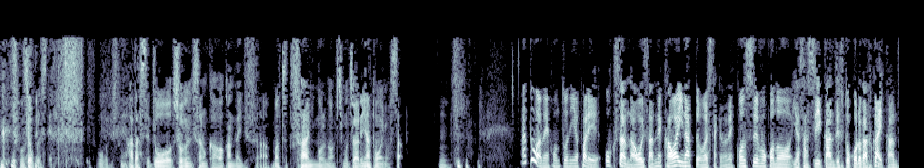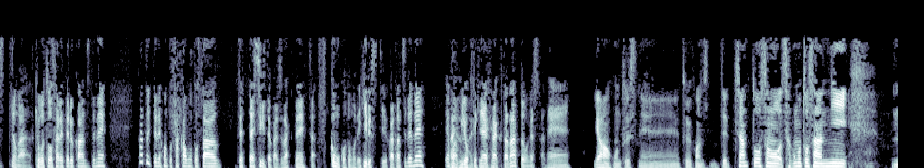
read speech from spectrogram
うですね勝負して。そうですね。果たしてどう処分したのかわかんないですが、まあちょっとさらに盛るのは気持ち悪いなと思いました。うん。あとはね、本当にやっぱり奥さんの葵さんね、可愛いなって思いましたけどね、今週もこの優しい感じ、懐が深い感じっていうのが強調されてる感じでね、かといってね、ほんと坂本さん、絶対主義とかじゃなくてね、突っ込むこともできるしっていう形でね、やっぱ魅力的なキャラクターだなって思いましたね。いやー、本当ですね。という感じで、ちゃんとその坂本さんに、う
